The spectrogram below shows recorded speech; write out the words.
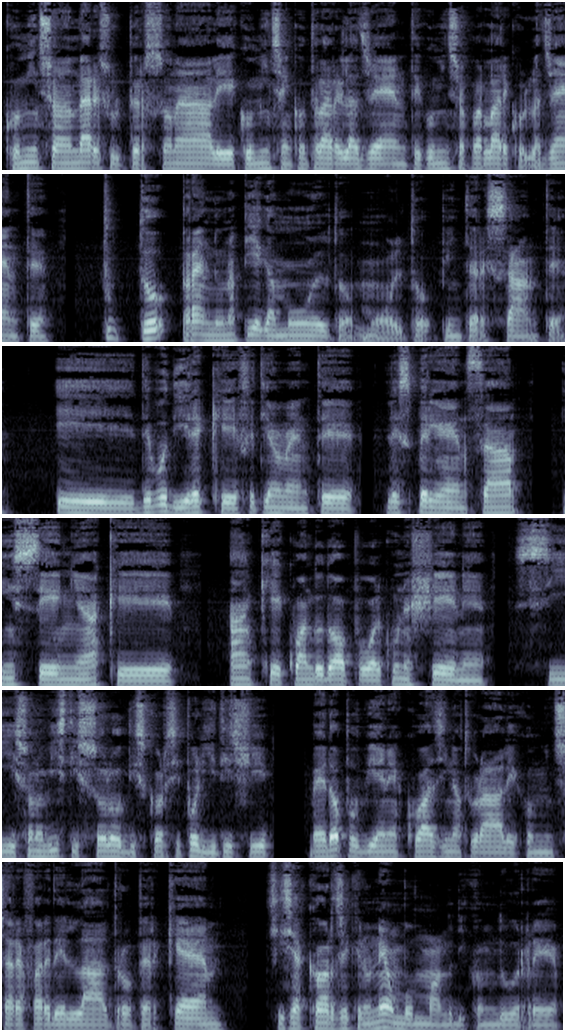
cominciano ad andare sul personale, comincia a incontrare la gente, comincia a parlare con la gente, tutto prende una piega molto molto più interessante e devo dire che effettivamente l'esperienza insegna che anche quando dopo alcune scene si sono visti solo discorsi politici, beh, dopo viene quasi naturale cominciare a fare dell'altro perché ci si accorge che non è un buon modo di condurre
